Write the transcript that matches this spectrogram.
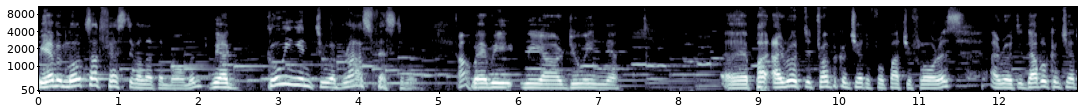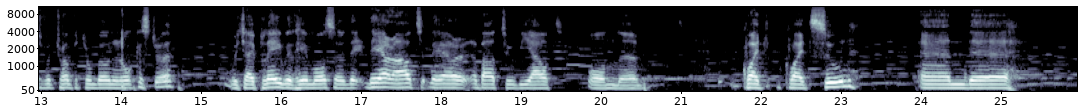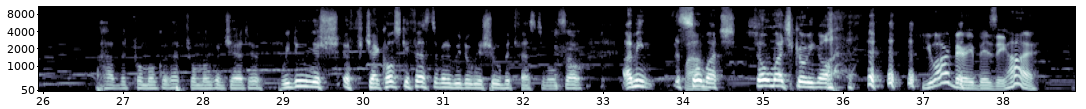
We have a Mozart festival at the moment. We are going into a brass festival oh. where we we are doing. Uh, uh, I wrote the trumpet concerto for Pacho Flores. I wrote a double concerto for trumpet, trombone, and orchestra, which I play with him. Also, they they are out. They are about to be out on um, quite quite soon, and. Uh, have the trombone, that trombone concerto. We're doing a, a Tchaikovsky festival. We're doing a Schubert festival. So, I mean, wow. so much, so much going on. you are very busy, huh?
